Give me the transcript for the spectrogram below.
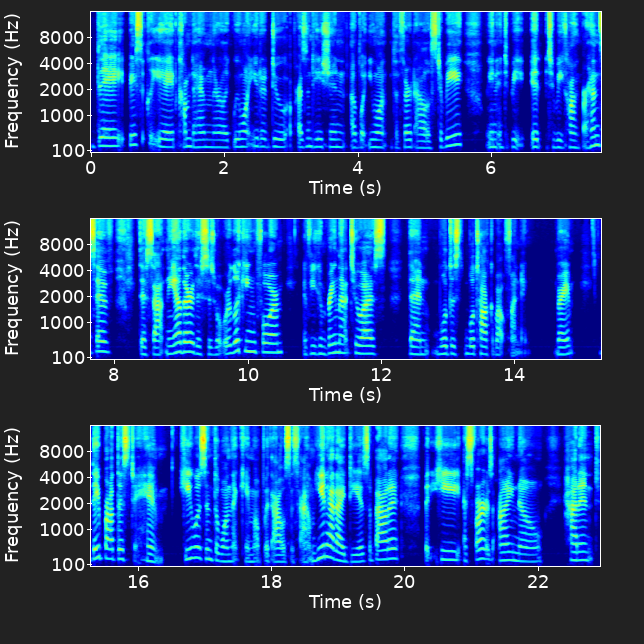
they basically EA had come to him and they were like, "We want you to do a presentation of what you want the third Alice to be. We need it to be it to be comprehensive. This, that, and the other. This is what we're looking for. If you can bring that to us, then we'll just we'll talk about funding, right?" They brought this to him. He wasn't the one that came up with Alice Asylum. He had had ideas about it, but he, as far as I know, hadn't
